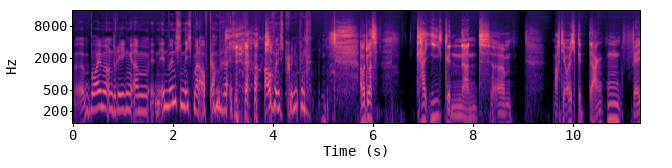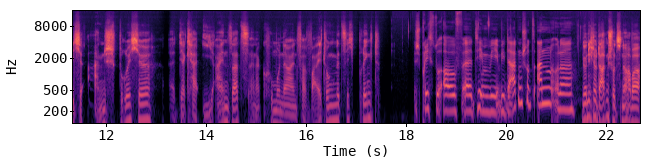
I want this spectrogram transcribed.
äh, Bäume und Regen ähm, in, in, München nicht mein Aufgabenbereich. Ja, okay. Auch wenn ich Grüne bin. Aber du hast KI genannt. Ähm, macht ihr euch Gedanken, welche Ansprüche äh, der KI-Einsatz einer kommunalen Verwaltung mit sich bringt? Sprichst du auf äh, Themen wie, wie Datenschutz an oder? Ja, nicht nur Datenschutz, ne? aber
